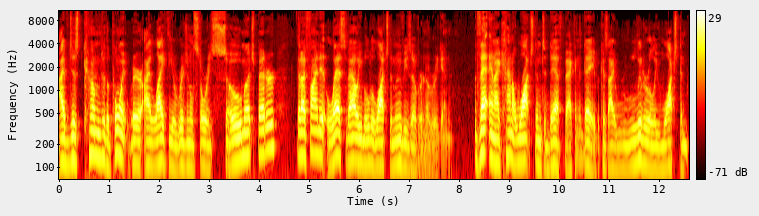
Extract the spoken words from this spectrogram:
I've just come to the point where I like the original story so much better that I find it less valuable to watch the movies over and over again. That and I kind of watched them to death back in the day because I literally watched them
